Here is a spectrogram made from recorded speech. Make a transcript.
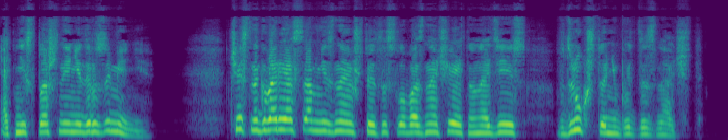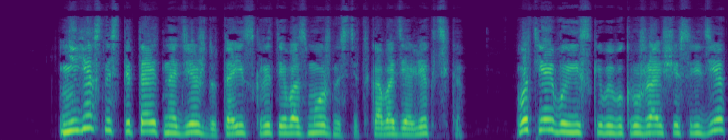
От них сплошные недоразумения. Честно говоря, я сам не знаю, что это слово означает, но надеюсь, вдруг что-нибудь да значит. Неясность питает надежду, таит скрытые возможности, такова диалектика. Вот я и выискиваю в окружающей среде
